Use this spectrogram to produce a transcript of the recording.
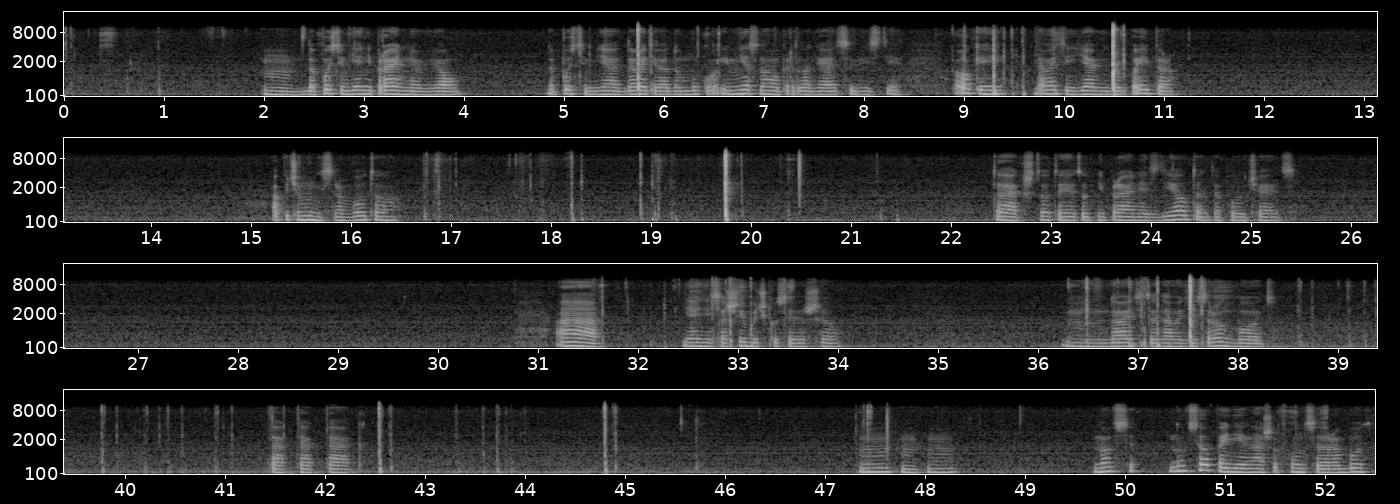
Допустим, я неправильно ввел. Допустим, я давайте одну букву, и мне снова предлагается ввести. Окей, давайте я введу paper. А почему не сработало? Так, что-то я тут неправильно сделал тогда получается. А, я здесь ошибочку совершил. М давайте тогда вот здесь рок будет. так, так, так. М-м-м. Ну все, ну все, по идее, наша функция работает.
